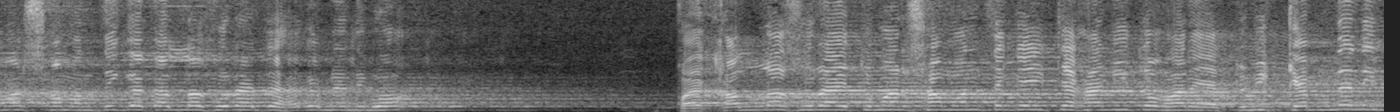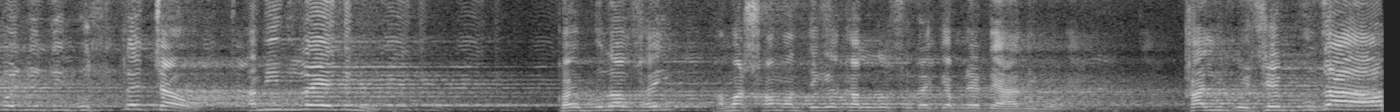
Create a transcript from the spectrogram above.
আমার সামান থেকে কাল্লা সুরাই টেহা কেমনে নিব? কয়, কাল্লা সুরায় তোমার সামান থেকেই টেকা নিতে পারে। তুমি কেমনে নিব যদি বুঝতে চাও? আমি বুঝাই দিব কয়, বুঝাও ভাই আমার সামান থেকে কাল্লা সুরায় কেমনে টেকা নিব? খালি কইছে, বুঝাও।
